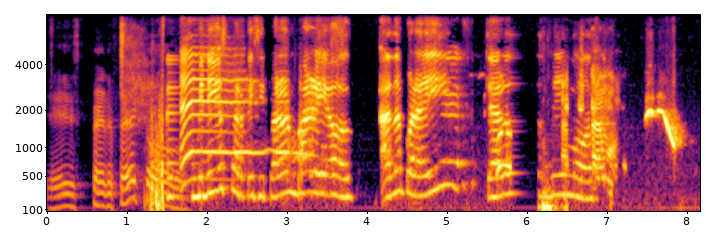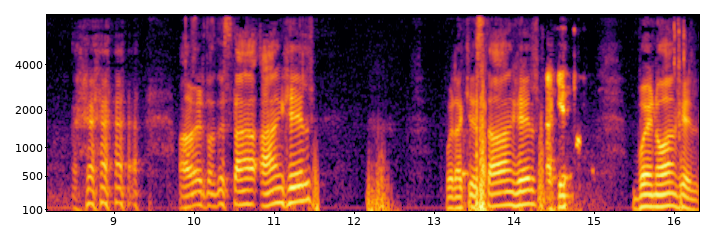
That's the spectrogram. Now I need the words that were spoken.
Es perfecto. Eh, Mis niños participaron varios. Andan por ahí, ya los vimos. A ver, ¿dónde está Ángel? Por aquí está Ángel. Aquí está. Bueno, Ángel,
